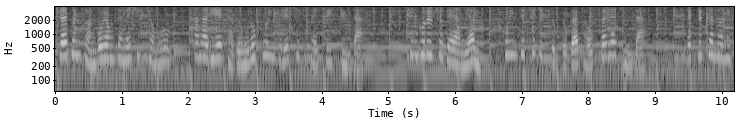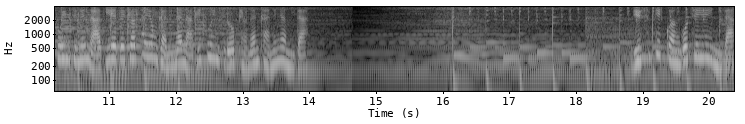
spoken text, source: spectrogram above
짧은 광고 영상을 시청 후 항아리에 자동으로 포인트를 채집할 수 있습니다. 친구를 초대하면 포인트 채집 속도가 더욱 빨라집니다. 획득한 허니 포인트는 아비 앱에서 사용 가능한 아비 포인트로 변환 가능합니다. 뉴스픽 광고 제휴입니다.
